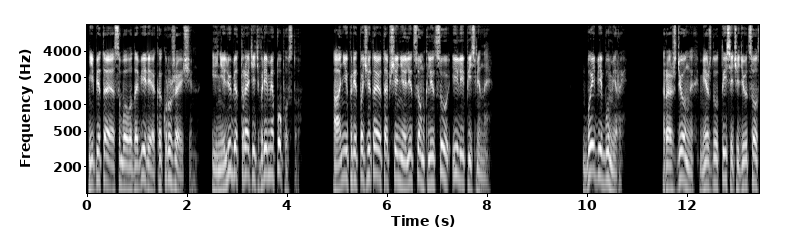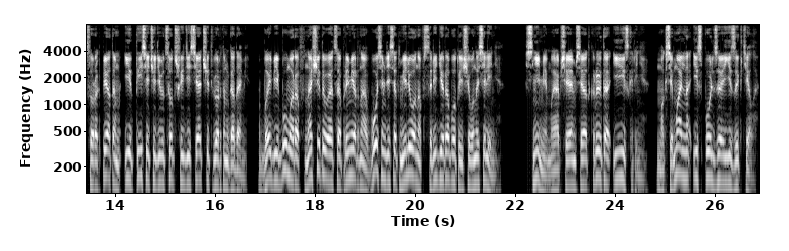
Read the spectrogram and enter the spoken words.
не питая особого доверия к окружающим, и не любят тратить время попусту. Они предпочитают общение лицом к лицу или письменное. Бэби-бумеры. Рожденных между 1945 и 1964 годами. Бэби-бумеров насчитывается примерно 80 миллионов среди работающего населения. С ними мы общаемся открыто и искренне, максимально используя язык тела.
